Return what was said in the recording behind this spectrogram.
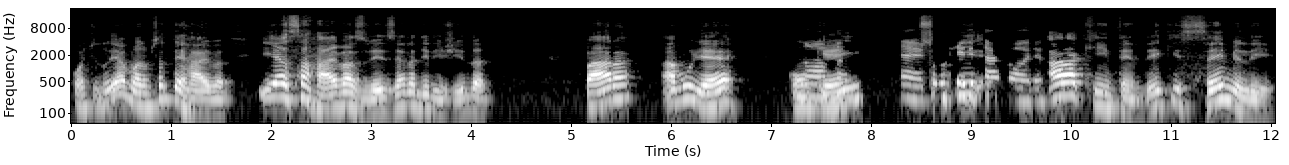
continue amando, não precisa ter raiva. E essa raiva, às vezes, era dirigida para a mulher com Nova. quem é, Só que ele está agora. Há que entender que Semele,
